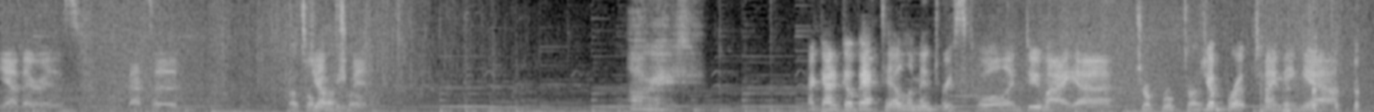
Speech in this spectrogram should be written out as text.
Yeah, there is. That's a That's a jumpy lasso. bit. All right. I gotta go back to elementary school and do my uh, Jump rope timing. jump rope timing. Yeah.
